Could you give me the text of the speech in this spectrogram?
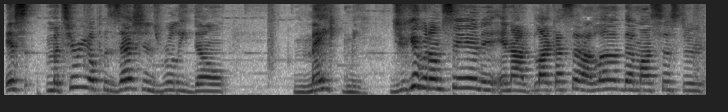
it's material possessions really don't make me. You get what I'm saying? And, and I, like I said, I love that my sister,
